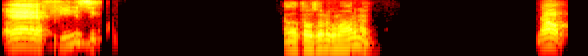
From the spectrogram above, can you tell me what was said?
É físico? Ela tá usando alguma arma? Não.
